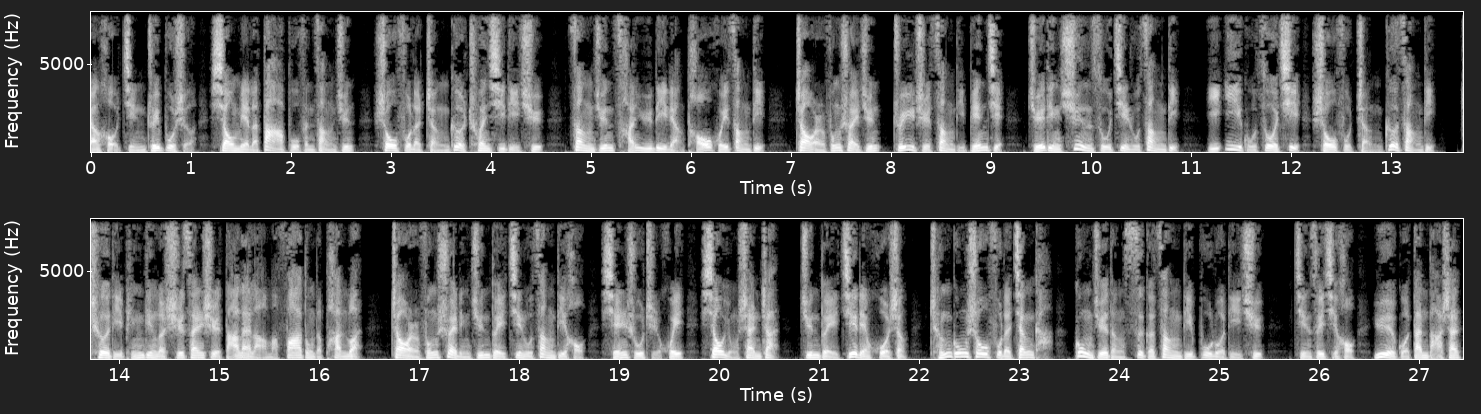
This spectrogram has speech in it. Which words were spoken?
然后紧追不舍，消灭了大部分藏军，收复了整个川西地区。藏军残余力量逃回藏地，赵尔丰率军追至藏地边界，决定迅速进入藏地，以一鼓作气收复整个藏地，彻底平定了十三世达赖喇嘛发动的叛乱。赵尔丰率领军队进入藏地后，娴熟指挥，骁勇善战，军队接连获胜，成功收复了江卡、贡觉等四个藏地部落地区。紧随其后，越过丹达山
